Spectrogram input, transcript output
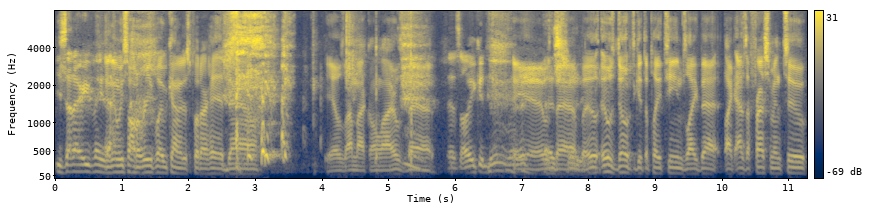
you saw that replay. and then we saw the replay. We kind of just put our head down. Yeah, it was. I'm not gonna lie, it was bad. That's all you could do. Yeah, it was That's bad, true. but it was, it was dope to get to play teams like that. Like as a freshman too,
